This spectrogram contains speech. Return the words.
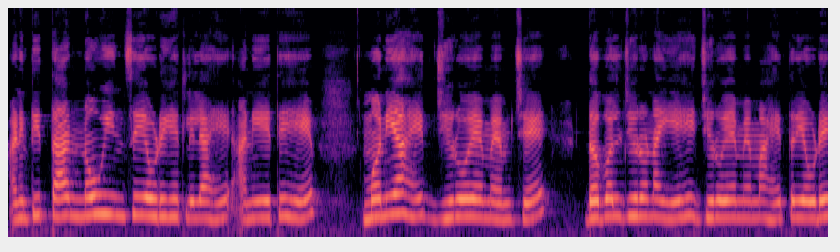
आणि ती तार नऊ इंच एवढी घेतलेली आहे आणि येथे हे मणी आहेत झिरो एम एमचे डबल झिरो नाही आहे हे झिरो एम एम आहे तर एवढे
